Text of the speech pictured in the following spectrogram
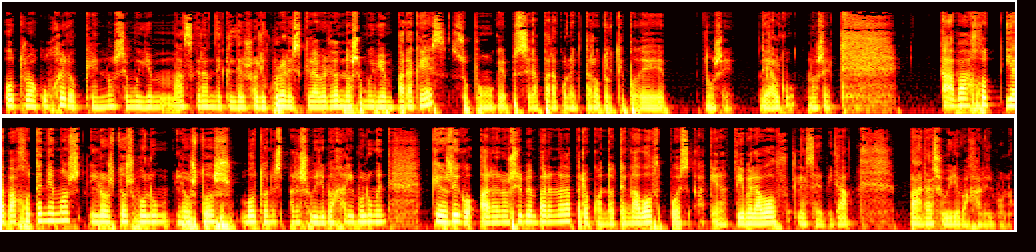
otro agujero que no sé muy bien, más grande que el de los auriculares, que la verdad no sé muy bien para qué es, supongo que será para conectar otro tipo de, no sé, de algo, no sé abajo y abajo tenemos los dos los dos botones para subir y bajar el volumen que os digo ahora no sirven para nada pero cuando tenga voz pues a quien active la voz le servirá para subir y bajar el volumen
